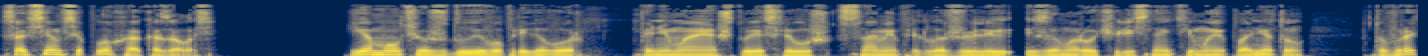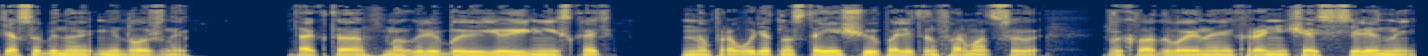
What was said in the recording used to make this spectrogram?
Совсем все плохо оказалось. Я молча жду его приговор, понимая, что если уж сами предложили и заморочились найти мою планету, то врать особенно не должны. Так-то могли бы ее и не искать, но проводят настоящую политинформацию, выкладывая на экране часть Вселенной,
